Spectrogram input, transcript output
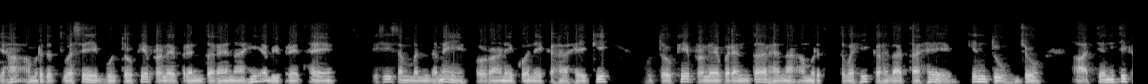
यहाँ अमृतत्व से भूतों के प्रलय पर्यंत रहना ही अभिप्रेत है। इसी संबंध में पौराणिकों ने कहा है कि भूतों के प्रलय पर्यंत रहना अमृतत्व ही कहलाता है, किंतु जो आत्यंतिक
